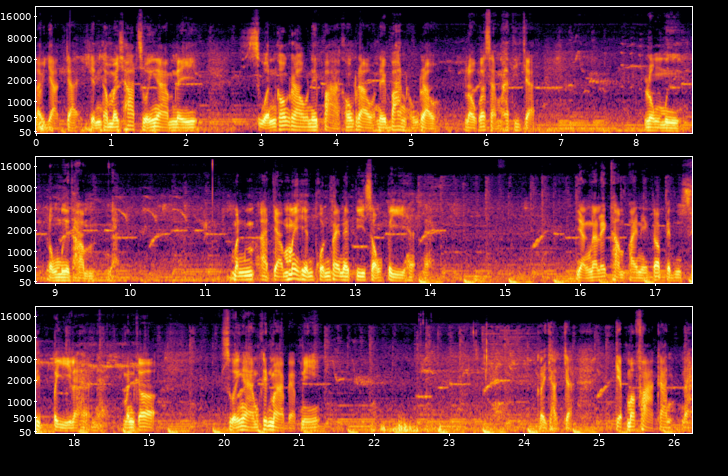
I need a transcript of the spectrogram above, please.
เราอยากจะเห็นธรรมชาติสวยงามในสวนของเราในป่าของเราในบ้านของเรา เราก็สามารถที่จะลงมือลงมือทำนะมันอาจจะไม่เห็นผลภายในปีสองปีฮะนะอย่างนาเล็กทำไปเนี่ยก็เป็น 10 ปีแล้วฮะนะมันก็ สวยงามขึ้นมาแบบนี้ ก็อยากจะเก็บมาฝากกันนะ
